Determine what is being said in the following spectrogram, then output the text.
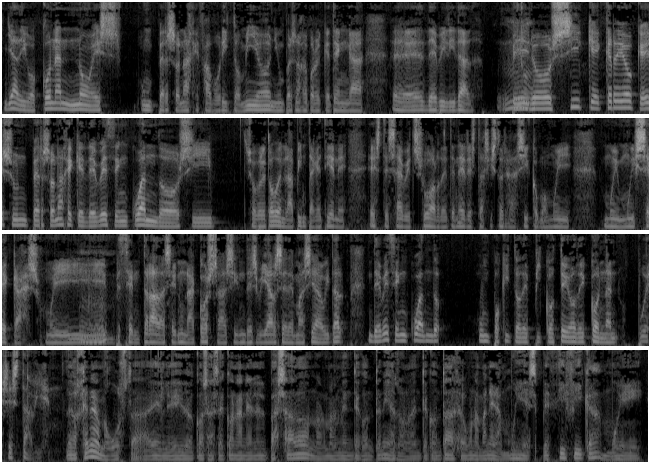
ya digo, Conan no es un personaje favorito mío, ni un personaje por el que tenga eh, debilidad. Pero sí que creo que es un personaje que de vez en cuando, si sobre todo en la pinta que tiene este Savage Sword de tener estas historias así como muy muy muy secas, muy centradas en una cosa sin desviarse demasiado y tal, de vez en cuando un poquito de picoteo de Conan, pues está bien. Del género me gusta. He leído cosas de Conan en el pasado, normalmente contenidas, normalmente contadas de alguna manera muy específica, muy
